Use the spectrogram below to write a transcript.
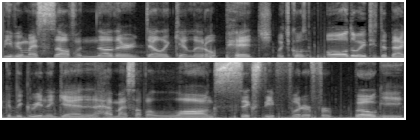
leaving myself another delicate little pitch, which goes all the way to the back of the green again. And I have myself a long 60 footer for bogey.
